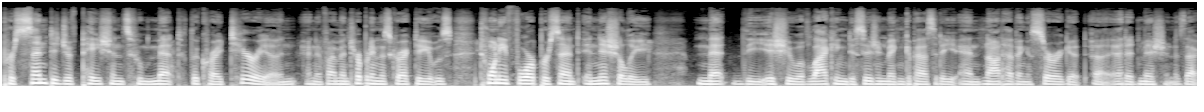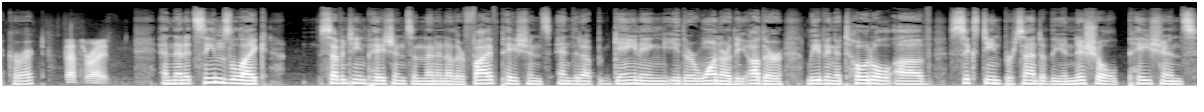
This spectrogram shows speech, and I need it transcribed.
percentage of patients who met the criteria. And, and if I'm interpreting this correctly, it was 24% initially met the issue of lacking decision making capacity and not having a surrogate uh, at admission. Is that correct? That's right. And then it seems like 17 patients and then another five patients ended up gaining either one or the other, leaving a total of 16% of the initial patients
